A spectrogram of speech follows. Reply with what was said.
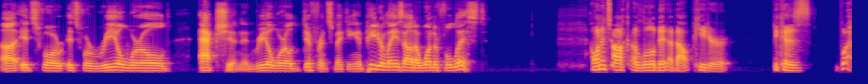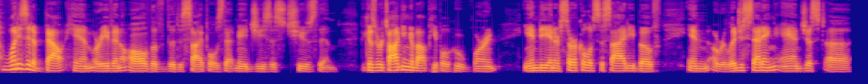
Uh, it's for it's for real world action and real world difference making. And Peter lays out a wonderful list. I want to talk a little bit about Peter because what is it about him or even all of the disciples that made Jesus choose them? Because we're talking about people who weren't in the inner circle of society, both in a religious setting and just a,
